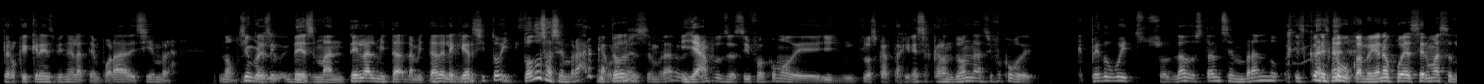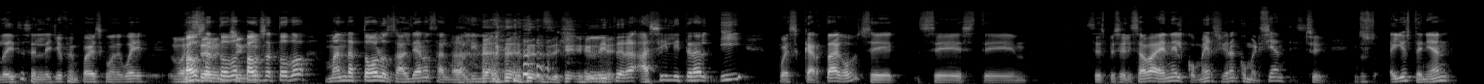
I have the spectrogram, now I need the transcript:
pero ¿qué crees? Viene la temporada de siembra. No, pues des- güey. desmantela la mitad, la mitad del ejército y todos a sembrar, Y todos cabrones. a sembrar, Y güey. ya, pues así fue como de. Y los cartagineses sacaron de onda, así fue como de. ¿Qué pedo, güey? Soldados están sembrando. Es, co- es como cuando ya no puedes hacer más soldaditos en Age of Empires, como de, güey, pausa todo, chingo. pausa todo, manda a todos los aldeanos al molino. Sí, güey. literal, así literal. Y pues Cartago se, se, este, se especializaba en el comercio, eran comerciantes. Sí. Entonces ellos tenían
